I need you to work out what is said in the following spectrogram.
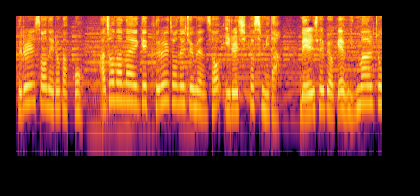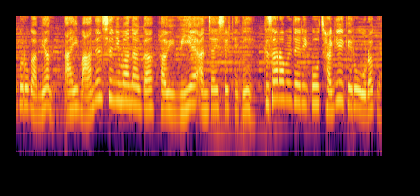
글을 써내려갔고 아전 하나에게 글을 전해주면서 일을 시켰습니다. 내일 새벽에 윗마을 쪽으로 가면 나이 많은 스님 하나가 바위 위에 앉아 있을 테니 그 사람을 데리고 자기에게로 오라고요.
